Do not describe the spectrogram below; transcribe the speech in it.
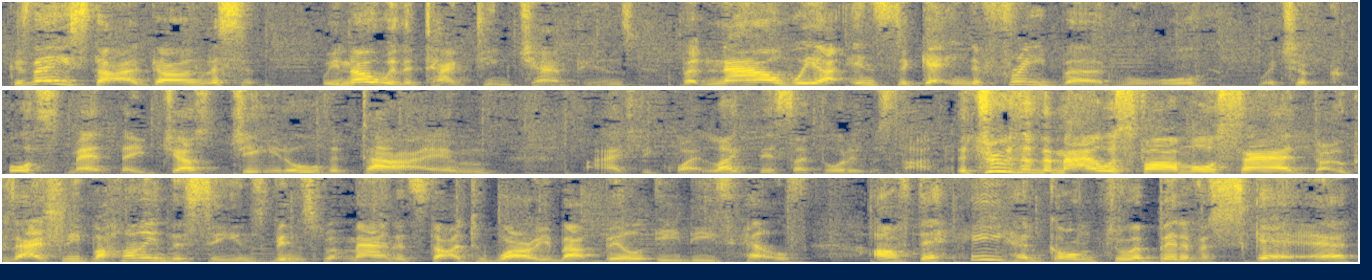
because they started going, listen, we know we're the tag team champions, but now we are instigating the Freebird rule, which of course meant they just cheated all the time. I actually quite liked this, I thought it was fun. The truth of the matter was far more sad though, because actually behind the scenes, Vince McMahon had started to worry about Bill Eadie's health after he had gone through a bit of a scare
